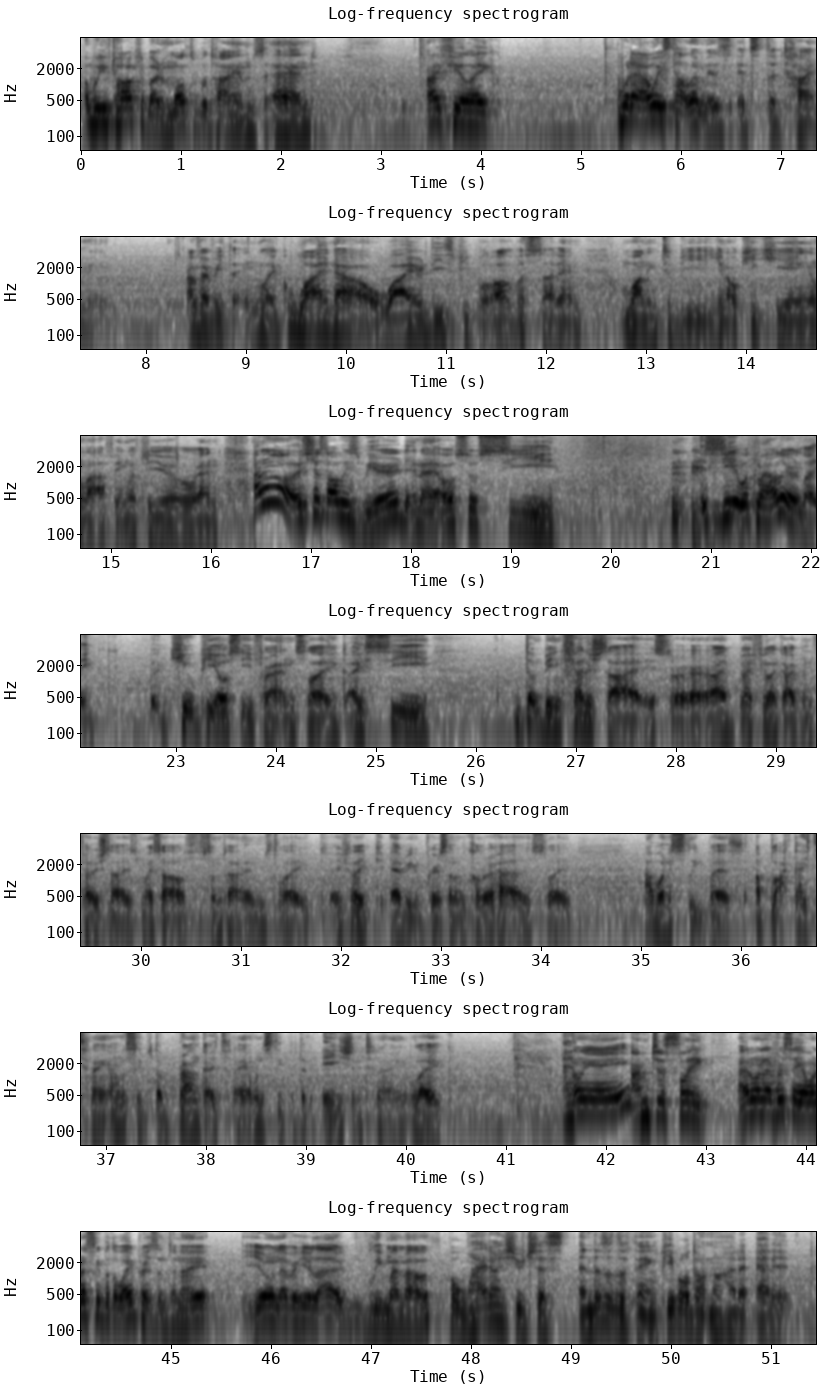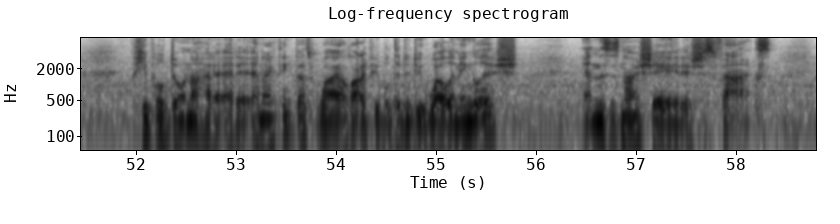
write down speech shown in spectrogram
we've talked about it multiple times, and I feel like what I always tell him is it's the timing of everything. Like, why now? Why are these people all of a sudden wanting to be, you know, kikiing and laughing with you? And I don't know. It's just always weird. And I also see see it with my other like QPOC friends. Like, I see them being fetishized, or I, I feel like I've been fetishized myself sometimes. Like, I feel like every person of color has like. I want to sleep with a black guy tonight. I want to sleep with a brown guy tonight. I want to sleep with an Asian tonight. Like, And okay. I'm just like, I don't ever say I want to sleep with a white person tonight. You don't ever hear that leave my mouth. but why don't you just? And this is the thing: people don't know how to edit. People don't know how to edit, and I think that's why a lot of people didn't do well in English. And this is not shade; it's just facts.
